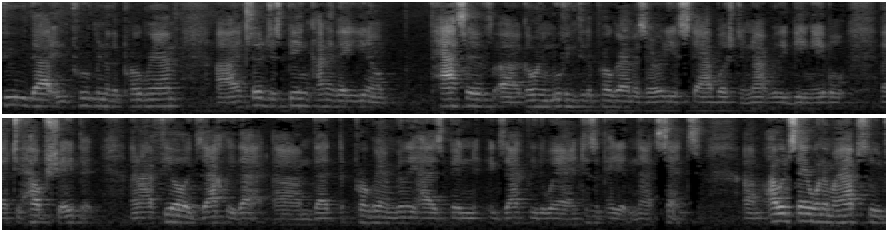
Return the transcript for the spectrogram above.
to that improvement of the program, uh, instead of just being kind of a you know passive, uh, going moving through the program is already established and not really being able uh, to help shape it. And I feel exactly that, um, that the program really has been exactly the way I anticipated in that sense. Um, I would say one of my absolute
